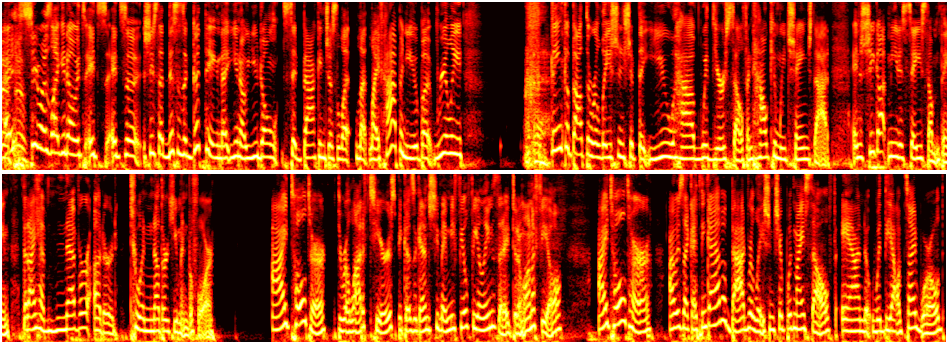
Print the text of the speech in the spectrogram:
And she was like, you know, it's it's it's a she said this is a good thing that, you know, you don't sit back and just let let life happen to you, but really think about the relationship that you have with yourself and how can we change that. And she got me to say something that I have never uttered to another human before. I told her through a lot of tears because again, she made me feel feelings that I didn't want to feel. I told her, I was like, I think I have a bad relationship with myself and with the outside world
